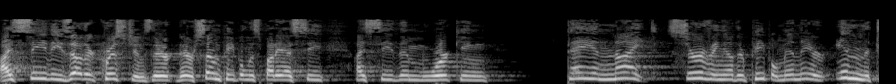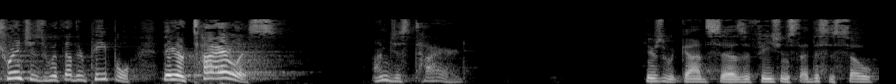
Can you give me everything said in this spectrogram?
I see these other Christians, there, there are some people in this body I see, I see them working day and night, serving other people. Man, they are in the trenches with other people. They are tireless. I'm just tired. Here's what God says, Ephesians, this is so,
